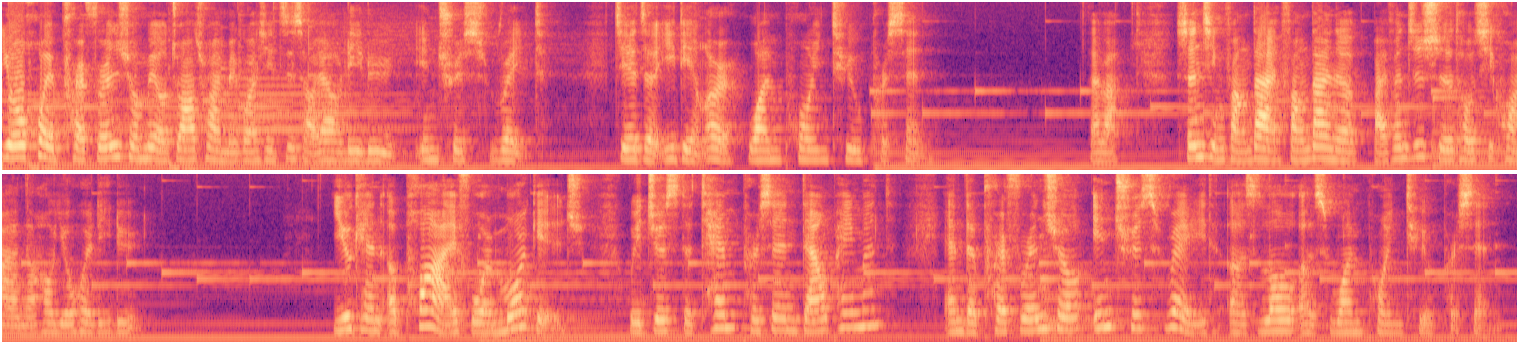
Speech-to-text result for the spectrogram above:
优惠 preferential 没有抓出来没关系，至少要利率 interest rate，接着一点二 one point two percent，来吧，申请房贷，房贷呢百分之十的头期款，然后优惠利率。You can apply for a mortgage with just the 10% down payment and the preferential interest rate as low as 1.2%.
